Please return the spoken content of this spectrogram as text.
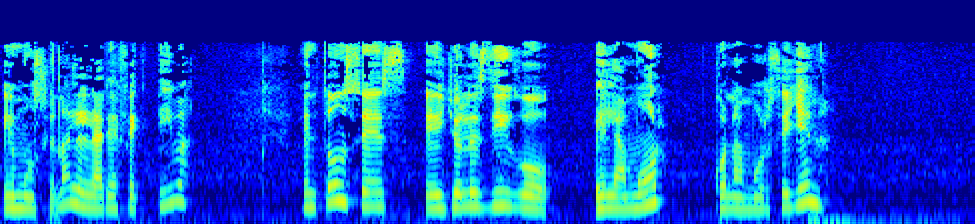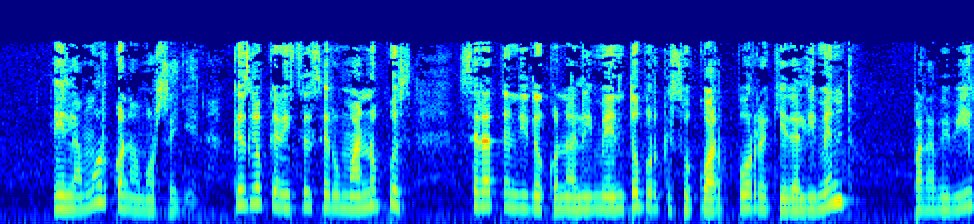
emocional, el área afectiva. Entonces, eh, yo les digo, el amor con amor se llena el amor con amor se llena. ¿Qué es lo que necesita el ser humano? Pues ser atendido con alimento porque su cuerpo requiere alimento para vivir,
